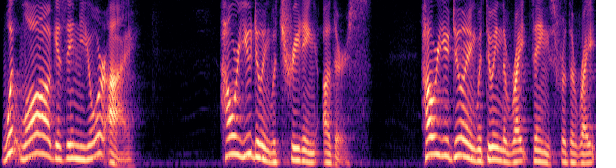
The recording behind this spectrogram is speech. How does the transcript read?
What log is in your eye? How are you doing with treating others? How are you doing with doing the right things for the right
